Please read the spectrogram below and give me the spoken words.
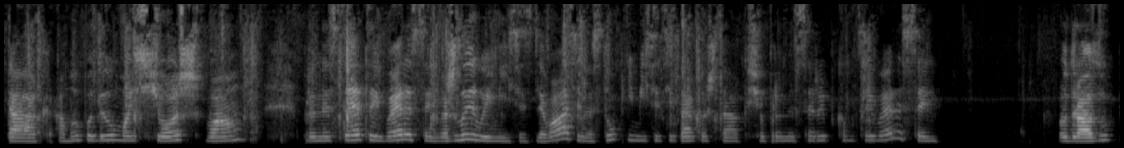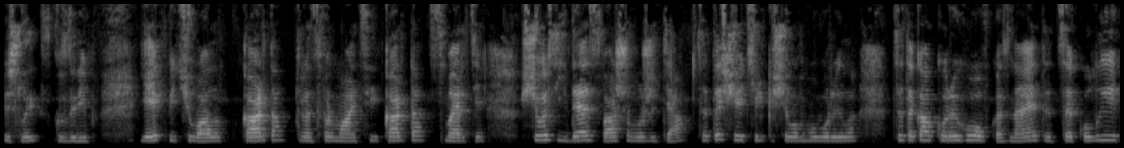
Так, а ми подивимось, що ж вам принесе цей вересень, важливий місяць для вас, і наступні місяці також так, що принесе рибкам цей вересень. Одразу пішли з козирів. Я як відчувала, карта трансформації, карта смерті. Щось йде з вашого життя. Це те, що я тільки що вам говорила. Це така кориговка, знаєте, це коли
